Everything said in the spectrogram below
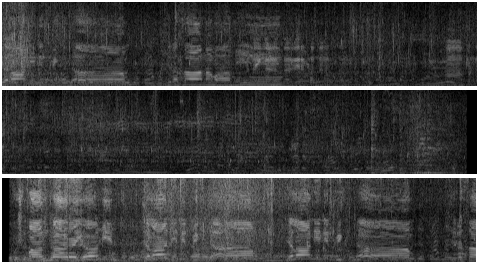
జలాని నిర్విఘ్నా శిరసా నమామి. పుష్పాన్ జలాని నిర్విఘ్నా జలాని నిర్విఘ్నా சிரசா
